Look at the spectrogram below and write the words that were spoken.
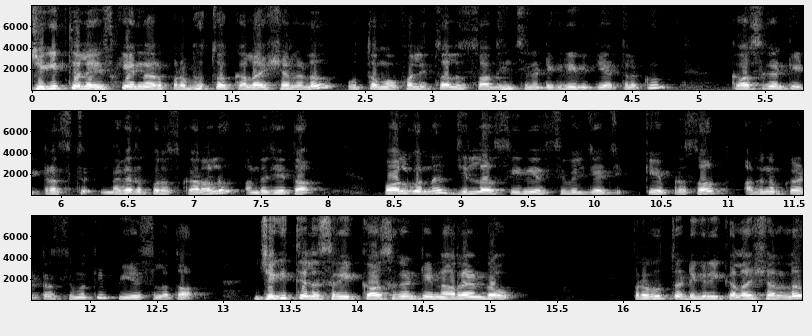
జగిత్యాల ఎస్కేఎన్ఆర్ ప్రభుత్వ కళాశాలలో ఉత్తమ ఫలితాలు సాధించిన డిగ్రీ విద్యార్థులకు కాసుగంటి ట్రస్ట్ నగదు పురస్కారాలు అందజేత. పాల్గొన్న జిల్లా senior civil judge K Prasad అదనపు collector Shrimati P S Latha. Jagtial Shri Kasuganti Narayanarao ప్రభుత్వ డిగ్రీ కళాశాలలో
